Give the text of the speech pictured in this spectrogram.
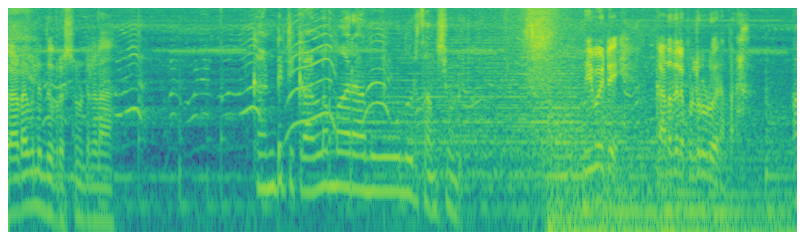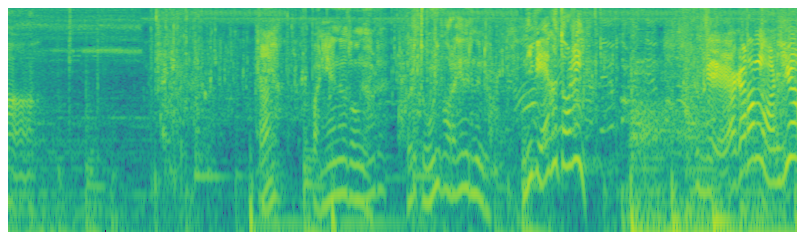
കടവിൽ എന്ത് പ്രശ്നമുണ്ടല്ലടാ. കണ്ടിട്ട് കള്ളന്മാരാന്നൊരു സംശയമുണ്ട്. നീ പോയിട്ടേ കടത്തിലെ പിള്ളേരോട് വരാൻ പറ. ആ പണിയാന്ന് തോന്നുന്നു. ഒരു തോണി പുറകെ വരുന്നുണ്ട്. നീ വേഗം തോണി വേഗം മണിയോ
